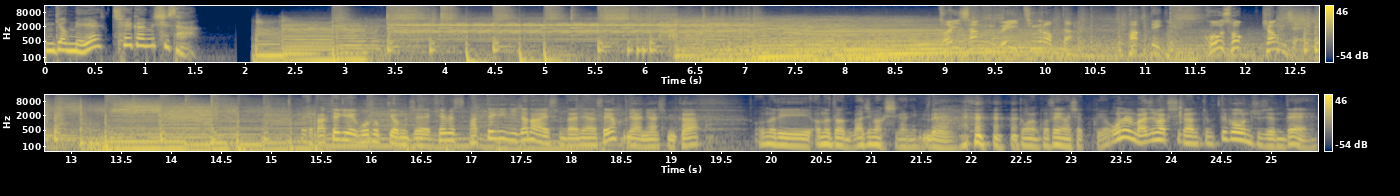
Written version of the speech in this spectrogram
김경래의 최강 시사. 더 이상 웨이팅은 없다. 박대기의 고속 경제. 네, 박대기의 고속 경제 KBS 박대기 기자 나와 있습니다. 안녕하세요. 네, 안녕하십니까. 오늘이 어느덧 마지막 시간입니다. 네. 그동안 고생하셨고요. 오늘 마지막 시간 좀 뜨거운 주제인데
